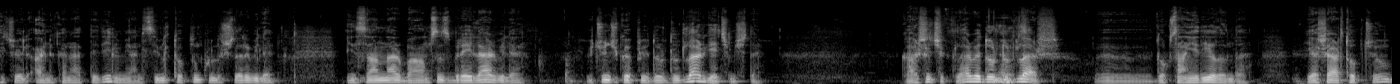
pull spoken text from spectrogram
hiç öyle aynı kanaatte değilim. Yani sivil toplum kuruluşları bile, insanlar, bağımsız bireyler bile üçüncü köprüyü durdurdular geçmişte. Karşı çıktılar ve durdurdular. Evet. Ee, 97 yılında Yaşar Topçu,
